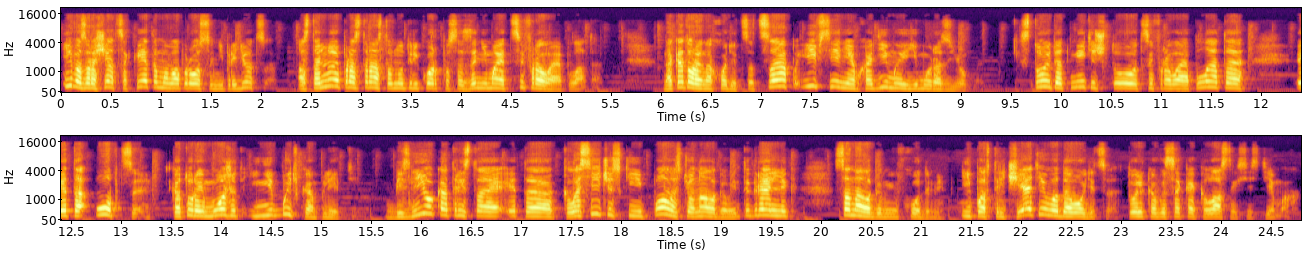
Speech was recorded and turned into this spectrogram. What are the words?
И возвращаться к этому вопросу не придется. Остальное пространство внутри корпуса занимает цифровая плата на которой находится ЦАП и все необходимые ему разъемы. Стоит отметить, что цифровая плата – это опция, которой может и не быть в комплекте. Без нее К300 это классический полностью аналоговый интегральник с аналоговыми входами. И повстречать его доводится только в высококлассных системах,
